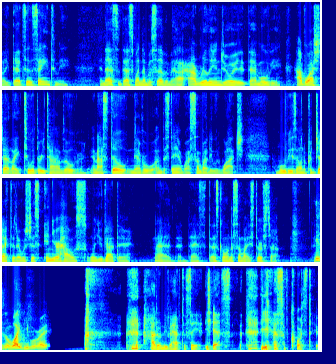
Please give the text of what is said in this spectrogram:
Like that's insane to me. And that's that's my number seven, man. I, I really enjoyed that movie. I've watched that like two or three times over, and I still never will understand why somebody would watch movies on a projector that was just in your house when you got there. Nah, that, that's that's going to somebody's thrift shop. These are white people, right? I don't even have to say it. Yes, yes, of course they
